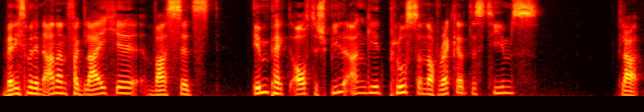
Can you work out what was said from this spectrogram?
wenn ich es mit den anderen vergleiche, was jetzt Impact auf das Spiel angeht, plus dann noch Record des Teams. Klar,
